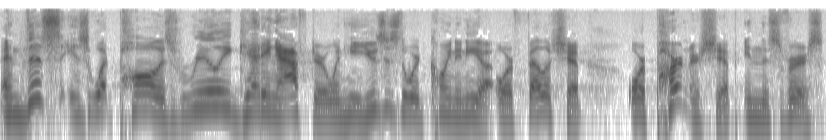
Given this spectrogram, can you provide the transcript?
And this is what Paul is really getting after when he uses the word koinonia or fellowship or partnership in this verse.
